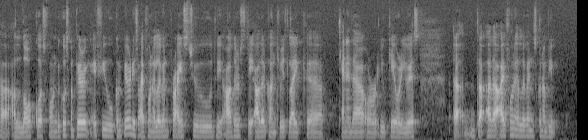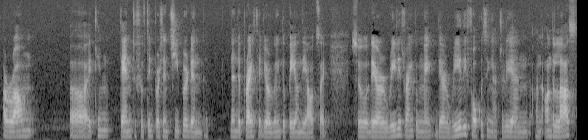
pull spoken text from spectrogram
uh, a low cost phone because comparing if you compare this iPhone 11 price to the others the other countries like uh, Canada or UK or US uh, the, uh, the iPhone 11 is gonna be around uh, I think 10 to 15 percent cheaper than the than the price that you're going to pay on the outside. So they are really trying to make they're really focusing actually and on, on the last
